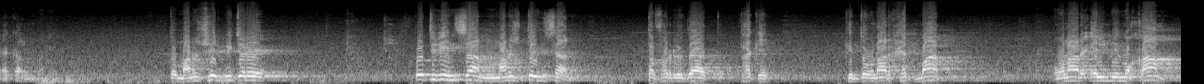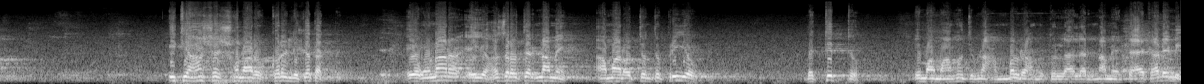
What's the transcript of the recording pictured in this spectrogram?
এক আলমারি। তো মানুষের ভিতরে প্রতিটি ইনসান, মানুষ তো ইনসান তফরুদাত থাকে। কিন্তু ওনার খেদমাত, ওনার এলমি মকাম ইতিহাসে সোনার অক্ষরে লিখে থাকবে। এই ওনার এই হজরতের নামে আমার অত্যন্ত প্রিয় ব্যক্তিত্ব ইমাম আহমদ ইবনে হাম্বল রহমতুল্লাহ আল্লাহর নামে একটা একাডেমি।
